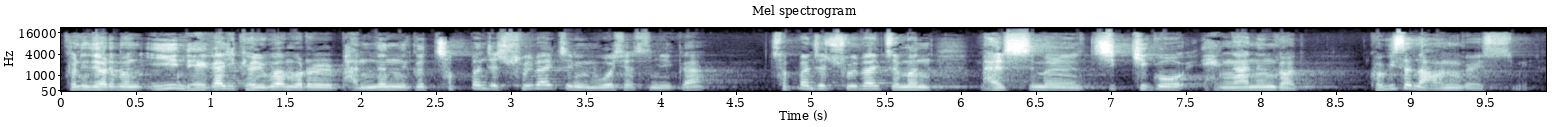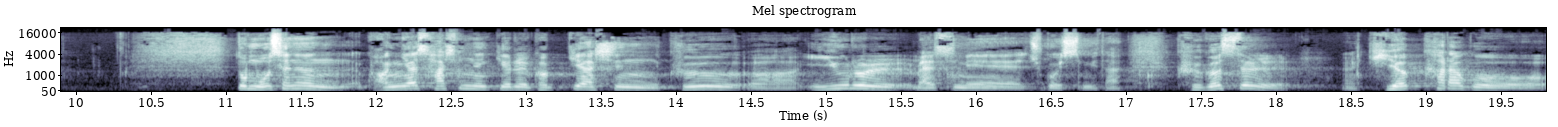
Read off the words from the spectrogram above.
그런데 여러분 이 네 가지 결과물을 받는 그 첫 번째 출발점이 무엇이었습니까? 첫 번째 출발점은 말씀을 지키고 행하는 것 거기서 나오는 거였습니다. 또 모세는 광야 40년 길을 걷게 하신 그 어, 이유를 말씀해 주고 있습니다. 그것을 기억하라고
